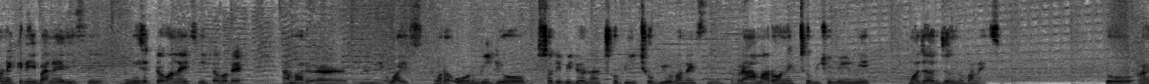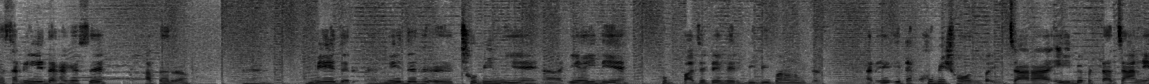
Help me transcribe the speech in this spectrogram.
অনেকেরই বানিয়ে দিছি নিজেরটাও বানাইছি। তারপরে আমার ওয়াইফ ওরা ওর ভিডিও সরি ভিডিও না ছবি ছবিও বানাইছি। তারপরে আমারও অনেক ছবি ছবি আমি মজার জন্য বানাইছি। তো সাডেনলি দেখা গেছে আপনার আহ, মেয়েদের মেয়েদের ছবি নিয়ে এআই দিয়ে খুব বাজেটের ভিডিও বানানো হইতে আর এটা খুবই সহজ ভাই। যারা এই ব্যাপারটা জানে,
